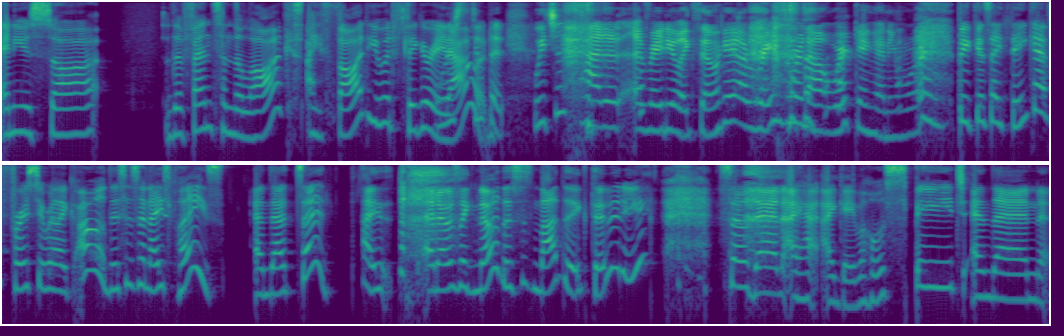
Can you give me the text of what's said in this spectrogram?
and you saw the fence and the locks. I thought you would figure it We're out stupid. We just had a, a radio exam, okay? Our brains were not working anymore. because I think at first you were like, "Oh, this is a nice place," and that's it. I and I was like, "No, this is not the activity." So then I ha- I gave a whole speech, and then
